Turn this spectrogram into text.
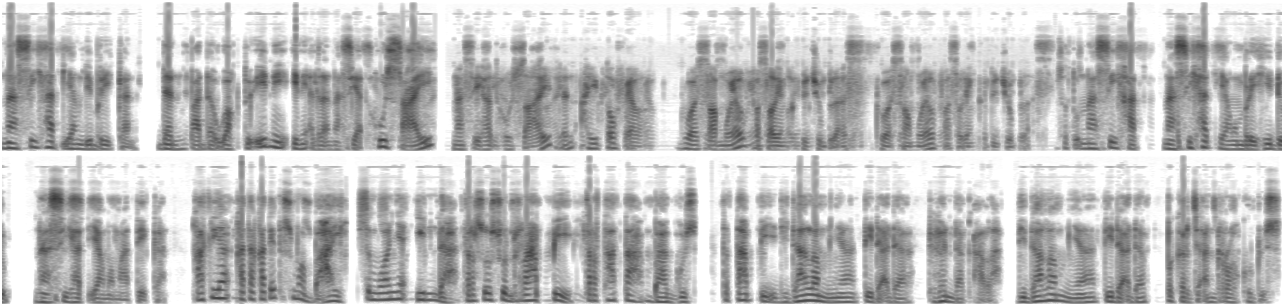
Nasihat yang diberikan. Dan pada waktu ini, ini adalah nasihat Husai, nasihat Husai dan Aitofel. 2 Samuel pasal yang ke-17. 2 Samuel pasal yang ke-17. Suatu nasihat, nasihat yang memberi hidup, nasihat yang mematikan. Kata-kata itu semua baik, semuanya indah, tersusun rapi, tertata, bagus. Tetapi di dalamnya tidak ada kehendak Allah. Di dalamnya tidak ada pekerjaan roh kudus.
